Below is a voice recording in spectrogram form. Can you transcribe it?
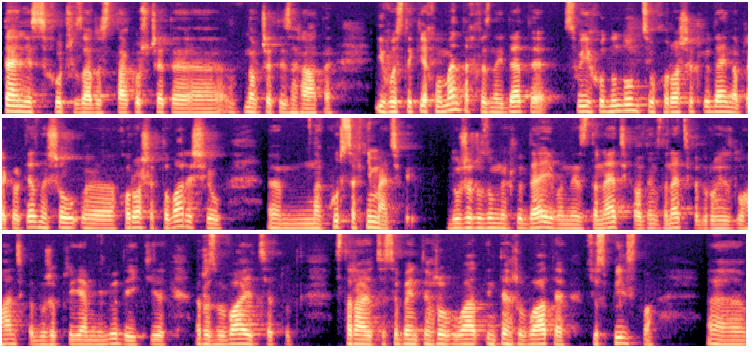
теніс, хочу зараз також вчити, е, навчитись грати. І в ось таких моментах ви знайдете своїх однодумців, хороших людей. Наприклад, я знайшов е, хороших товаришів ем, на курсах німецької. Дуже розумних людей. Вони з Донецька, один з Донецька, другий з Луганська. Дуже приємні люди, які розвиваються тут стараються себе інтегрувати, інтегрувати в суспільство. Е,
